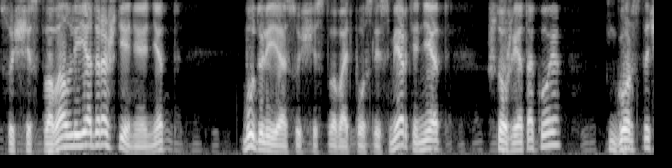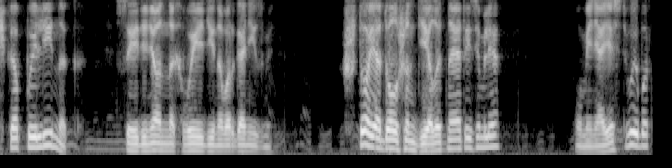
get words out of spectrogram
Существовал ли я до рождения? Нет. Буду ли я существовать после смерти? Нет. Что же я такое? Горсточка пылинок, соединенных воедино в организме. Что я должен делать на этой земле? У меня есть выбор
